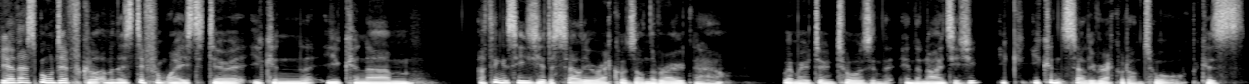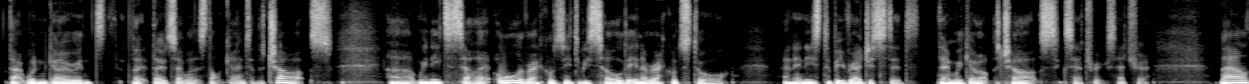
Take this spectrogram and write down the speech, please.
Yeah, that's more difficult. I mean, there's different ways to do it. You can, you can. Um, I think it's easier to sell your records on the road now. When we were doing tours in the in the nineties, you, you you couldn't sell your record on tour because that wouldn't go into. They, would say, "Well, it's not going to the charts. Uh, we need to sell it. All the records need to be sold in a record store, and it needs to be registered. Then we go up the charts, etc., etc." Now,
